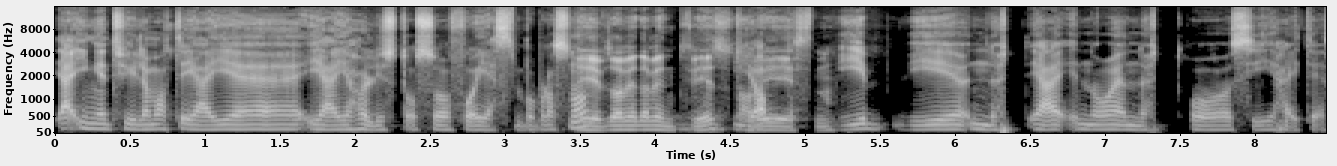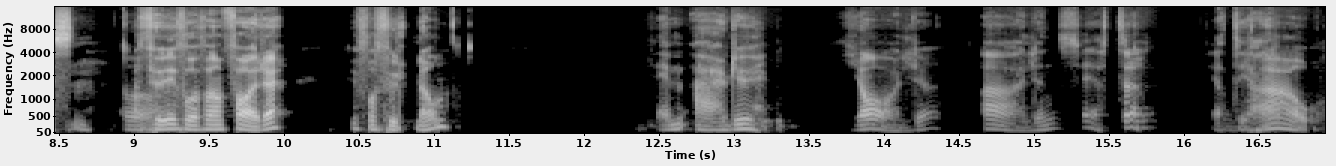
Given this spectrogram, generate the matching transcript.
Det er ingen tvil om at jeg, jeg har lyst til å få gjesten på plass nå. Da, da venter vi, så tar Ja. vi gjesten. Vi, vi nødt, jeg, nå er jeg nødt å si hei til gjesten. Og Før vi får fanfare, vi får fullt navn. hvem er du? Jarle Erlend Sætre heter jeg. Wow.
